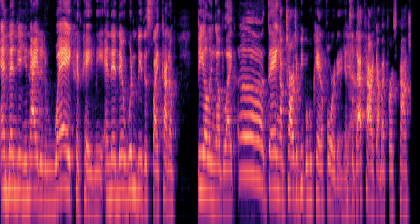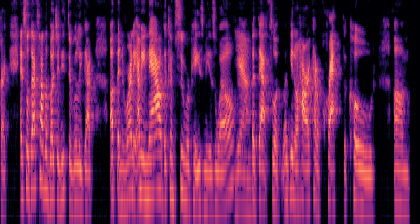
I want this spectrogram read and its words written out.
And then the United Way could pay me. And then there wouldn't be this like kind of feeling of like, oh, dang, I'm charging people who can't afford it. And yeah. so that's how I got my first contract. And so that's how the Budgetnista really got up and running. I mean, now the consumer pays me as well. Yeah. But that's what, like, you know, how I kind of cracked the code. Um,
